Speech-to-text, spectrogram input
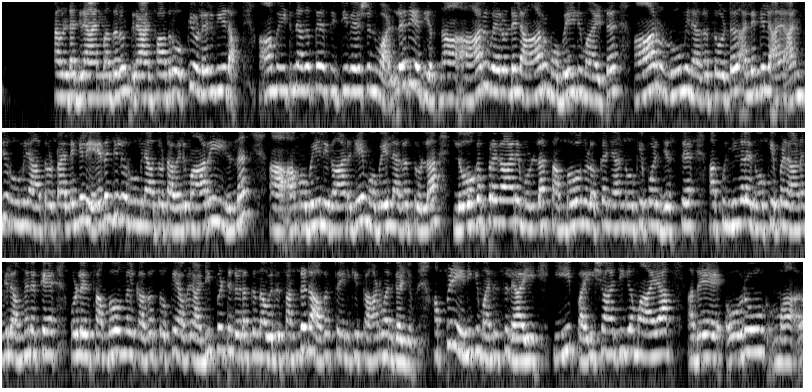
അവരുടെ ഗ്രാൻഡ് മദറും ഗ്രാൻഡ് ഫാദറും ഒക്കെ ഉള്ള ഒരു വീടാണ് ആ വീട്ടിനകത്തെ സിറ്റുവേഷൻ വളരെയധികം. ആറ് പേരുണ്ടെങ്കിൽ ആറ് മൊബൈലുമായിട്ട് ആറ് റൂമിനകത്തോട്ട് അല്ലെങ്കിൽ അഞ്ച് റൂമിനകത്തോട്ടോ അല്ലെങ്കിൽ ഏതെങ്കിലും റൂമിനകത്തോട്ട് അവർ മാറിയിരുന്ന് ആ മൊബൈൽ കാണുകയും മൊബൈലിനകത്തുള്ള ലോകപ്രകാരമുള്ള സംഭവങ്ങളൊക്കെ ഞാൻ നോക്കിയപ്പോൾ ജസ്റ്റ് ആ കുഞ്ഞുങ്ങളെ നോക്കിയപ്പോഴാണെങ്കിലും അങ്ങനെയൊക്കെ ഉള്ള ഒരു സംഭവങ്ങൾക്കകത്തൊക്കെ അവർ അടിപ്പെട്ട് കിടക്കുന്ന ഒരു സങ്കട അവസ്ഥ എനിക്ക് കാണുവാൻ കഴിയും അപ്പോഴേ എനിക്ക് മനസ്സിലായി. ഈ പൈശാചികമായ അതേ ഓരോ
